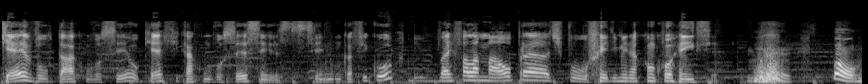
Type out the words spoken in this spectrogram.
quer voltar com você ou quer ficar com você, se, se nunca ficou, vai falar mal pra, tipo, eliminar a concorrência. Bom,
